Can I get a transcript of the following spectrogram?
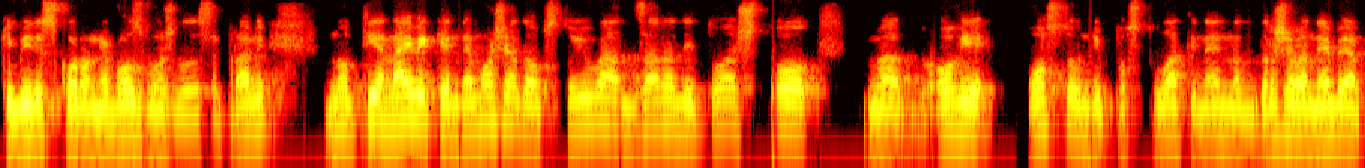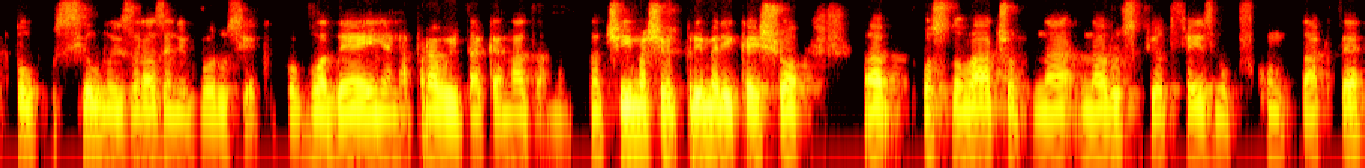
ќе биде скоро невозможно да се прави, но тие највеќе не можеа да обстојуваат заради тоа што овие основни постулати на една држава не беа толку силно изразени во Русија како владење на право и така натаму. Значи имаше примери кај што основачот на на рускиот Facebook ВКонтакте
